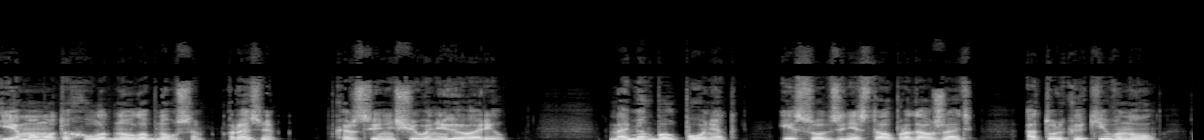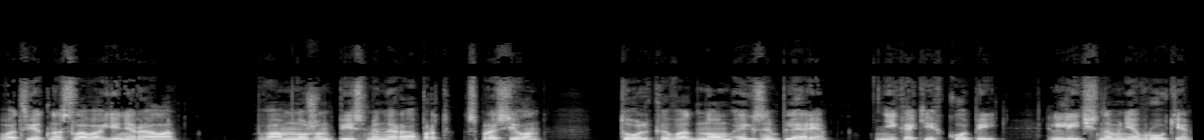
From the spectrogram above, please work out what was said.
Ямамото холодно улыбнулся. Разве? Кажется, я ничего не говорил. Намек был понят, и Содзи не стал продолжать, а только кивнул в ответ на слова генерала. «Вам нужен письменный рапорт?» — спросил он. «Только в одном экземпляре. Никаких копий. Лично мне в руки.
